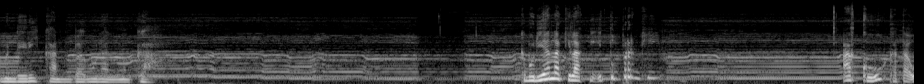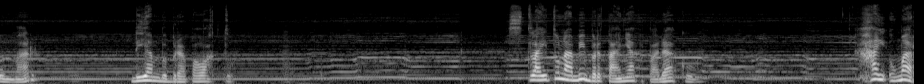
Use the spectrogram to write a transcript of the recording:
mendirikan bangunan megah. Kemudian laki-laki itu pergi. Aku, kata Umar, diam beberapa waktu. Setelah itu Nabi bertanya kepadaku, Hai Umar,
